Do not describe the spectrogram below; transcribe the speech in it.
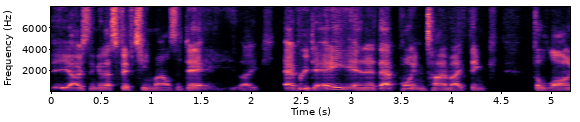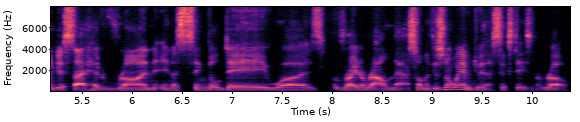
yeah, I was thinking that's 15 miles a day, like every day. And at that point in time, I think the longest I had run in a single day was right around that. So I'm like, there's no way I'm doing that six days in a row.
